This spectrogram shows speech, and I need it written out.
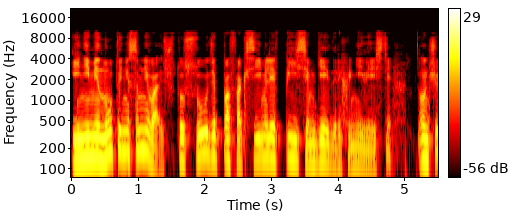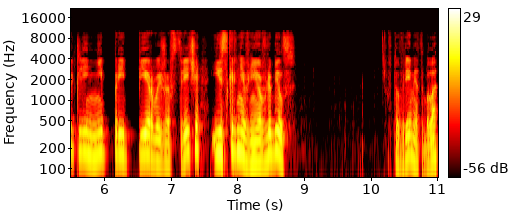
И ни минуты не сомневаюсь, что, судя по факсимиле писем Гейдриха невесте, он чуть ли не при первой же встрече искренне в нее влюбился. В то время это была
